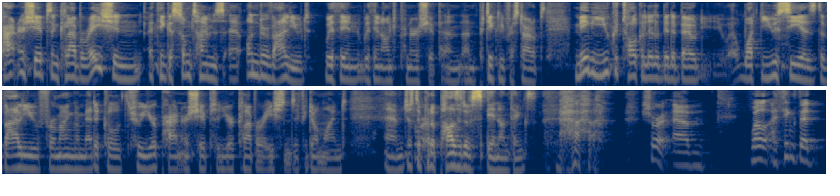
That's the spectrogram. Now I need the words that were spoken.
partnerships and collaboration, I think, is sometimes uh, undervalued within within entrepreneurship and, and particularly for startups. Maybe you could talk a little bit about what you see as the value for Mango Medical through your partnerships and your collaborations, if you don't mind, um, just sure. to put a positive spin on things. sure. Um, well, I think that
